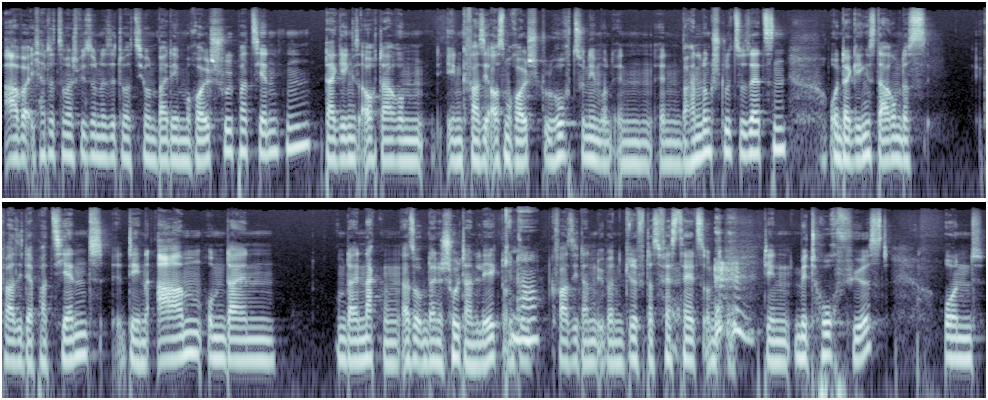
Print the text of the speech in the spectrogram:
aber ich hatte zum Beispiel so eine Situation bei dem Rollstuhlpatienten. Da ging es auch darum, ihn quasi aus dem Rollstuhl hochzunehmen und in, in einen Behandlungsstuhl zu setzen. Und da ging es darum, dass quasi der Patient den Arm um deinen um deinen Nacken, also um deine Schultern legt und Genau. du quasi dann über den Griff das festhältst und den mit hochführst. Und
